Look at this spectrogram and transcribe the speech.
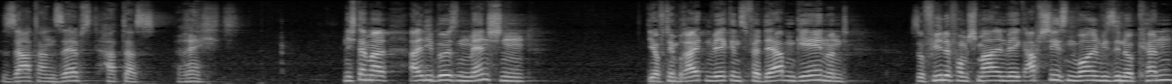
Satan selbst hat das Recht. Nicht einmal all die bösen Menschen, die auf dem breiten Weg ins Verderben gehen und so viele vom schmalen Weg abschießen wollen, wie sie nur können.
